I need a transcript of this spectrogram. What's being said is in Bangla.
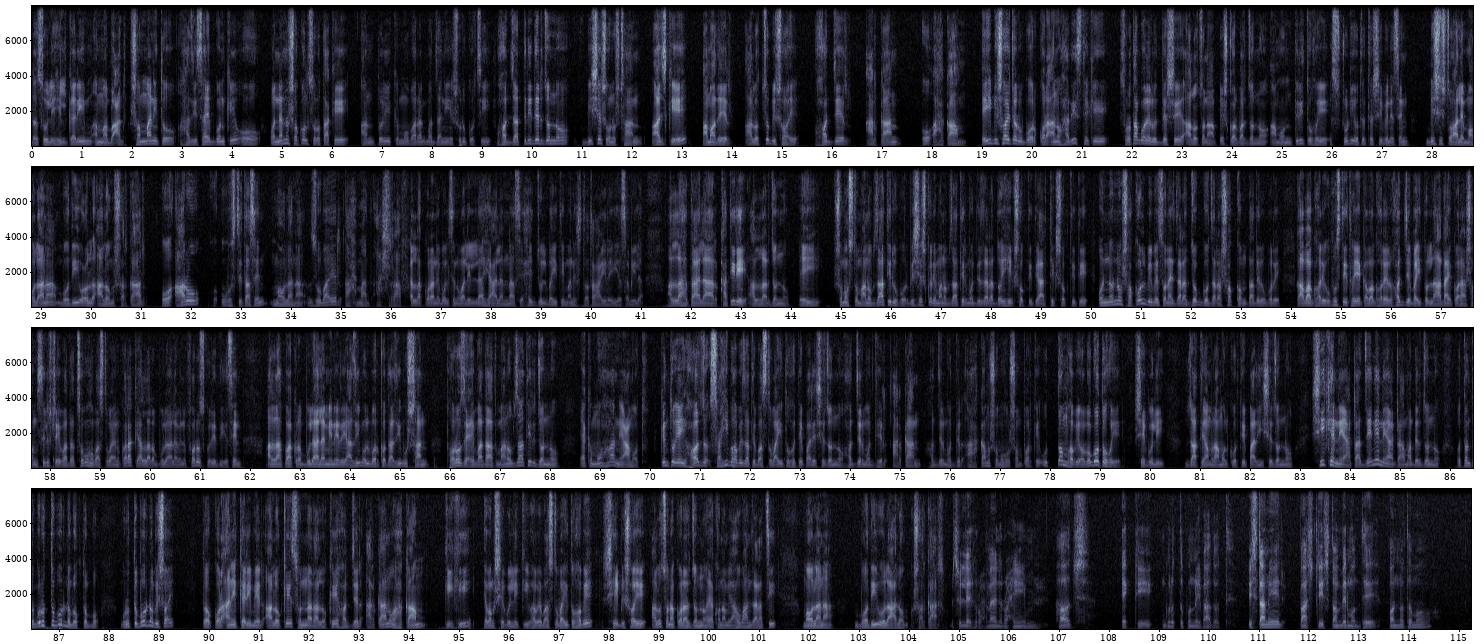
রসুলিহিল করিম, আম্মা বাদ। সম্মানিত হাজি সাহেবগণকে ও অন্যান্য সকল শ্রোতাকে আন্তরিক মোবারকবাদ জানিয়ে শুরু করছি হজযাত্রীদের জন্য বিশেষ অনুষ্ঠান। আজকে আমাদের আলোচ্য বিষয় হজ্জের আরকান ও আহকাম। এই বিষয়টার উপর কোরআন হাদিস থেকে শ্রোতাগণের উদ্দেশ্যে আলোচনা পেশ করবার জন্য আমন্ত্রিত হয়ে স্টুডিওতে তশরিফ এনেছেন বিশিষ্ট আলেম মাওলানা বদিউল আলম সরকার ও আরও উপস্থিত আছেন মাওলানা জুবায়ের আহমদ আশরাফ। আল্লাহ কোরআনে বলছেন, ওয়ালিল্লাহ আলান্নাসি হেজুল বাইতি মানিস্তা সাবিলা। আল্লাহ তালার খাতিরে আল্লাহর জন্য এই সমস্ত মানব জাতির উপর, বিশেষ করে মানব জাতির মধ্যে যারা দৈহিক শক্তিতে, আর্থিক শক্তিতে, অন্যান্য সকল বিবেচনায় যারা যোগ্য, যারা সক্ষম, তাদের উপরে কাবা ঘরে উপস্থিত হয়ে কাবা ঘরের হজ্জে বাইতুল্লাহ আদায় করা, সংশ্লিষ্ট ইবাদত সমূহ বাস্তবায়ন করাকে আল্লাহ রব্বুল আলমিন ফরজ করে দিয়েছেন। আল্লাহ পাক রব্বুল আলমিনের এই আজিমুল বরকত আজিম উসান ফরজ এবাদাত মানব জাতির জন্য এক মহান নেয়ামত। কিন্তু এই হজ সহিভাবে যাতে বাস্তবায়িত হতে পারে, সেজন্য হজ্জের মধ্যে আরকান, হজ্জের মধ্যে আহকাম সমূহ সম্পর্কে উত্তমভাবে অবগত হয়ে সেগুলি যাতে আমরা আমল করতে পারি, সেজন্য শিখে নেয়াটা, জেনে নেয়াটা আমাদের জন্য অত্যন্ত গুরুত্বপূর্ণ বক্তব্য। গুরুত্বপূর্ণ বিষয়, তো কোরআনে করিমের আলোকে সন্ন্যার আলোকে হজ্জের আরকান ও হাকাম কী কি এবং সেগুলি কীভাবে বাস্তবায়িত হবে সেই বিষয়ে আলোচনা করার জন্য এখন আমি আহ্বান জানাচ্ছি মৌলানা বদিউল আলম সরকার। রহমান রহিম। হজ একটি গুরুত্বপূর্ণ ইবাদত। ইসলামের পাঁচটি স্তম্ভের মধ্যে অন্যতম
